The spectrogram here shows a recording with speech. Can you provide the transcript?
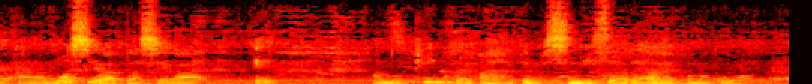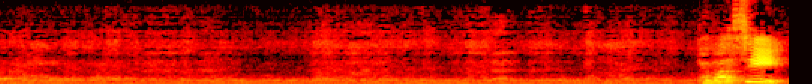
だからもし私がえあのピンクのあーでも死にそうだよねこの子は正しい。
